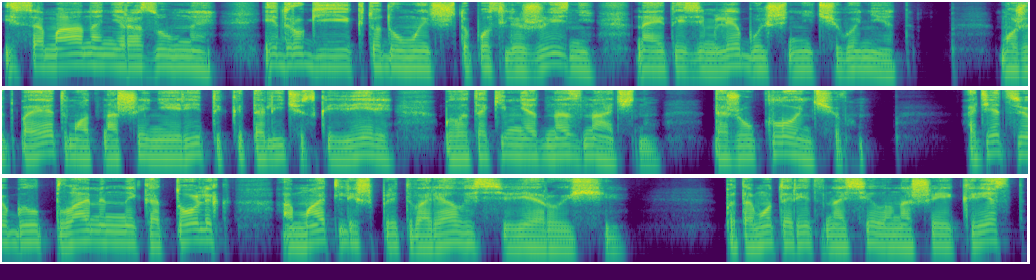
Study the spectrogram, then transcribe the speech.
И сама она неразумная, и другие, кто думает, что после жизни на этой земле больше ничего нет. Может, поэтому отношение Риты к католической вере было таким неоднозначным, даже уклончивым. Отец ее был пламенный католик, а мать лишь притворялась верующей. Потому-то Рита носила на шее крест,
